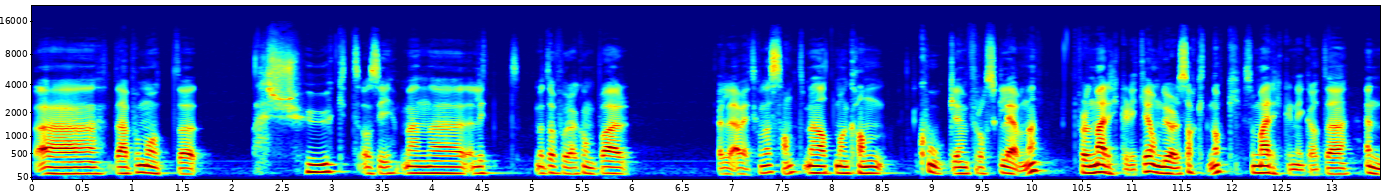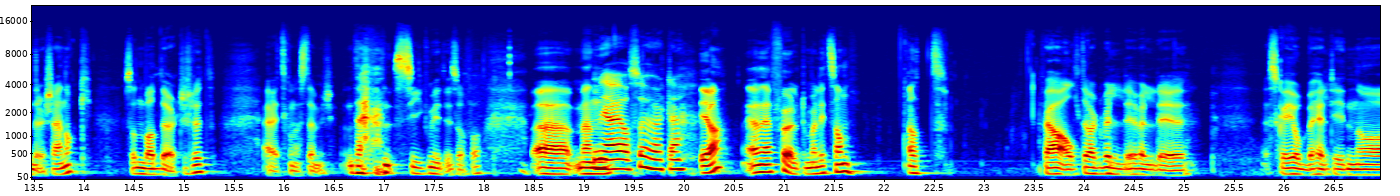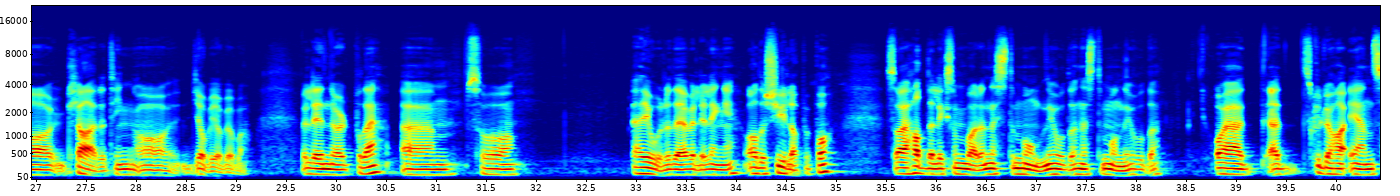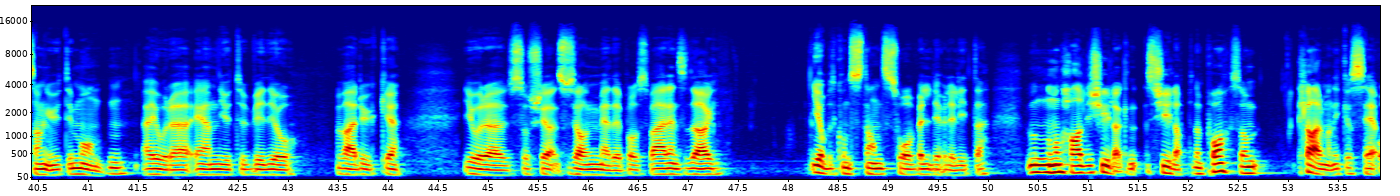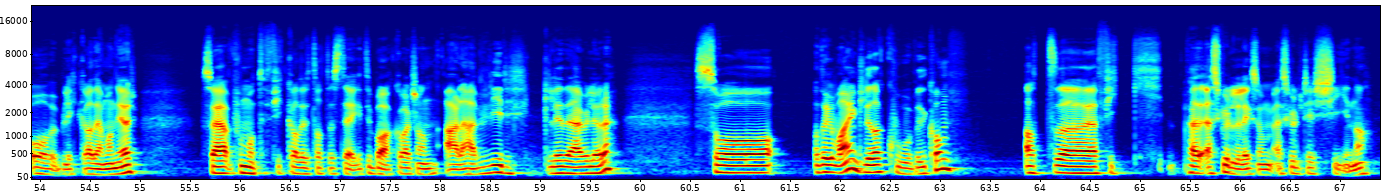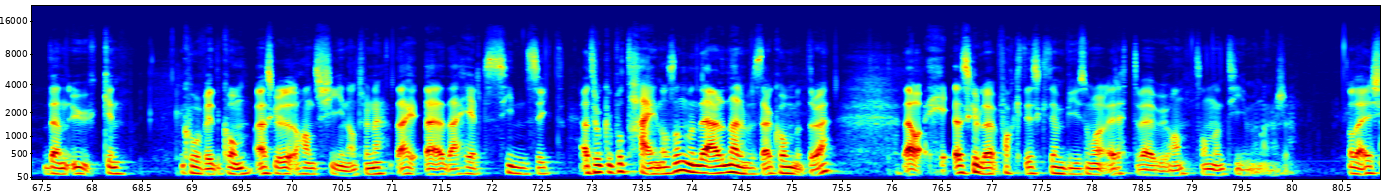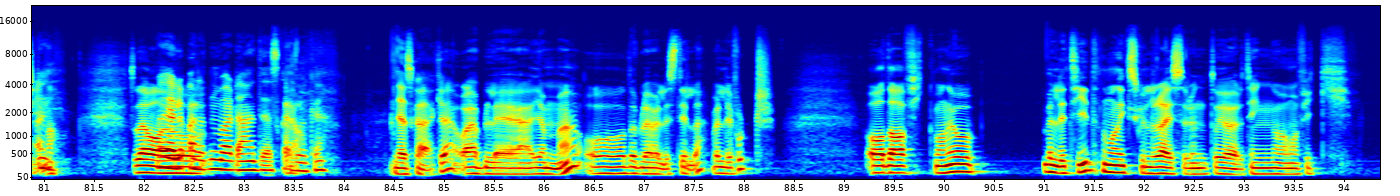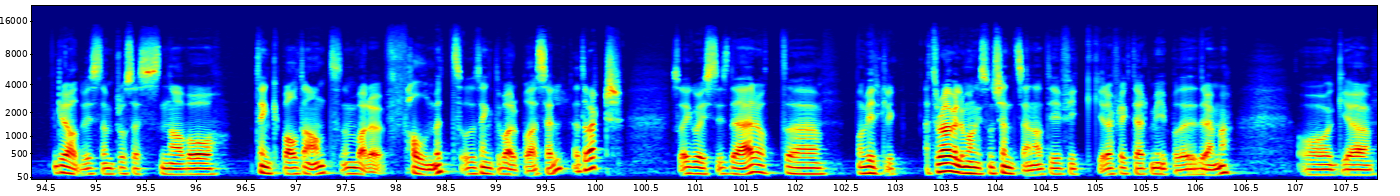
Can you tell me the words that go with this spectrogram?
Eh, det er på en måte sjukt å si, men uh, litt metafor jeg kommer på, er Eller jeg vet ikke om det er sant, men at man kan koke en frosk levende. For den merker det ikke om du gjør det sakte nok. Så merker den ikke at det endrer seg nok, så den bare dør til slutt. Jeg vet ikke om det stemmer. Det er sykt syk myte i så fall. Uh, men Jeg har også hørt det. ja, jeg, jeg følte meg litt sånn at For jeg har alltid vært veldig, veldig Jeg skal jobbe hele tiden og klare ting og jobbe, jobbe, jobbe. Veldig nerd på det. Um, så jeg gjorde det veldig lenge og hadde skylapper på. Så jeg hadde liksom bare neste måned i hodet, neste måned i hodet. Og jeg, jeg skulle ha én sang ut i måneden. Jeg gjorde én YouTube-video hver uke. Gjorde sosial, sosiale medier-post hver eneste dag jobbet konstant, så veldig veldig lite. Når man har de skylappene på, så klarer man ikke å se overblikket av det man gjør. Så jeg på en måte fikk aldri tatt det steget tilbake og vært sånn Er det her virkelig det jeg vil gjøre? Så og Det var egentlig da covid kom, at uh, jeg fikk jeg, skulle liksom Jeg skulle til Kina den uken covid kom. Og jeg skulle ha en Kina-turné. Det, er- det, er- det helt sinnssykt. Jeg tror ikke på tegn og sånn, men det er det nærmeste jeg har kommet, tror jeg. Det var, jeg skulle faktisk til en by som var rett ved Wuhan. Sånn en time unna, kanskje. Og det er i Kina. Så det Og var hele verden var der. det skal Ja. du ikke. Det skal jeg ikke. Og jeg ble hjemme, og det ble veldig stille veldig fort. Og da fikk man jo veldig tid når man ikke skulle reise rundt og gjøre ting, og man fikk gradvis den prosessen av å tenke på alt annet. Den bare falmet, og du tenkte bare på deg selv etter hvert. Så egoistisk det er at uh, man virkelig Jeg tror det er veldig mange som kjente seg igjen at de fikk reflektert mye på det de drev med. Og uh,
